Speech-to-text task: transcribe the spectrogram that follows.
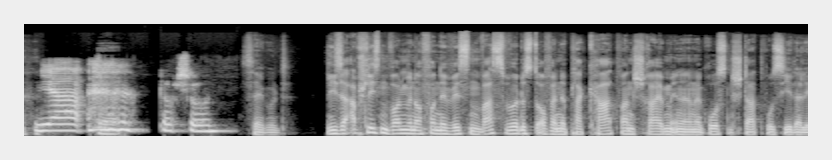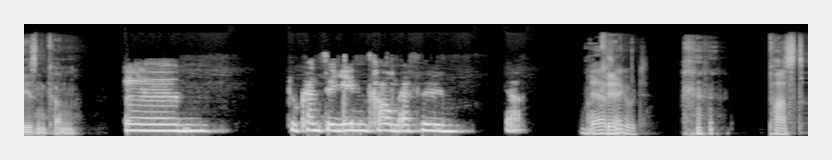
ja, Ja. doch schon. Sehr gut. Lisa, abschließend wollen wir noch von dir wissen, was würdest du auf eine Plakatwand schreiben in einer großen Stadt, wo es jeder lesen kann? Ähm, du kannst dir jeden Traum erfüllen. Ja, sehr gut. Passt.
